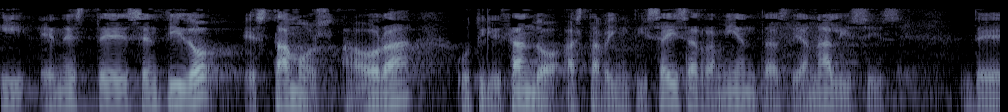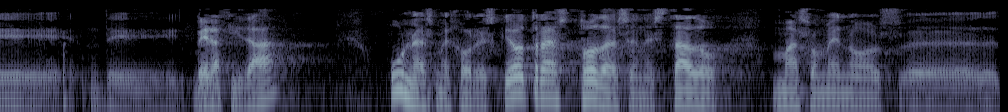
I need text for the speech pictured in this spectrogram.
Y en este sentido estamos ahora utilizando hasta 26 herramientas de análisis de, de veracidad, unas mejores que otras, todas en estado más o menos eh,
